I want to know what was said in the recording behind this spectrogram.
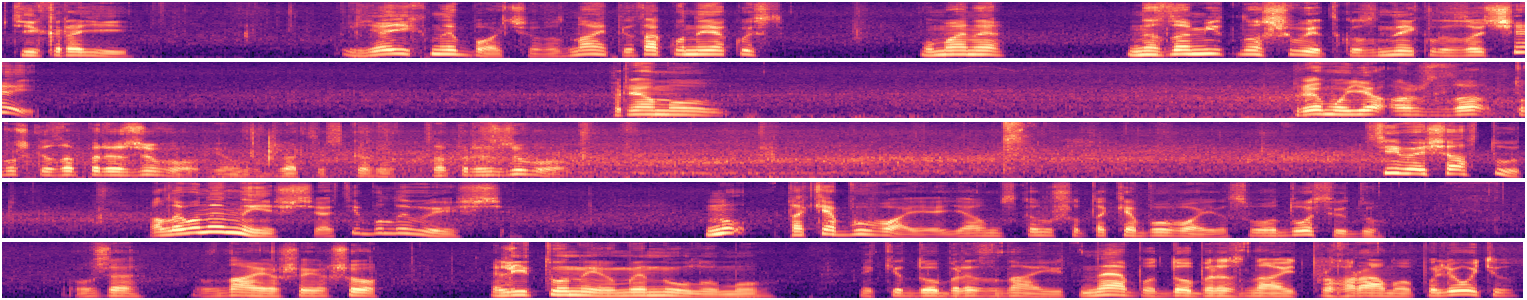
в ті краї. Я їх не бачив, знаєте, так вони якось у мене незамітно швидко зникли з очей. Прямо. Прямо я аж за, трошки запереживав, я вам відверто скажу. Запереживав. Всі весь час тут. Але вони нижчі, а ті були вищі. Ну, таке буває. Я вам скажу, що таке буває. Свого досвіду вже знаю, що якщо літуни в минулому, які добре знають небо, добре знають програму польотів,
